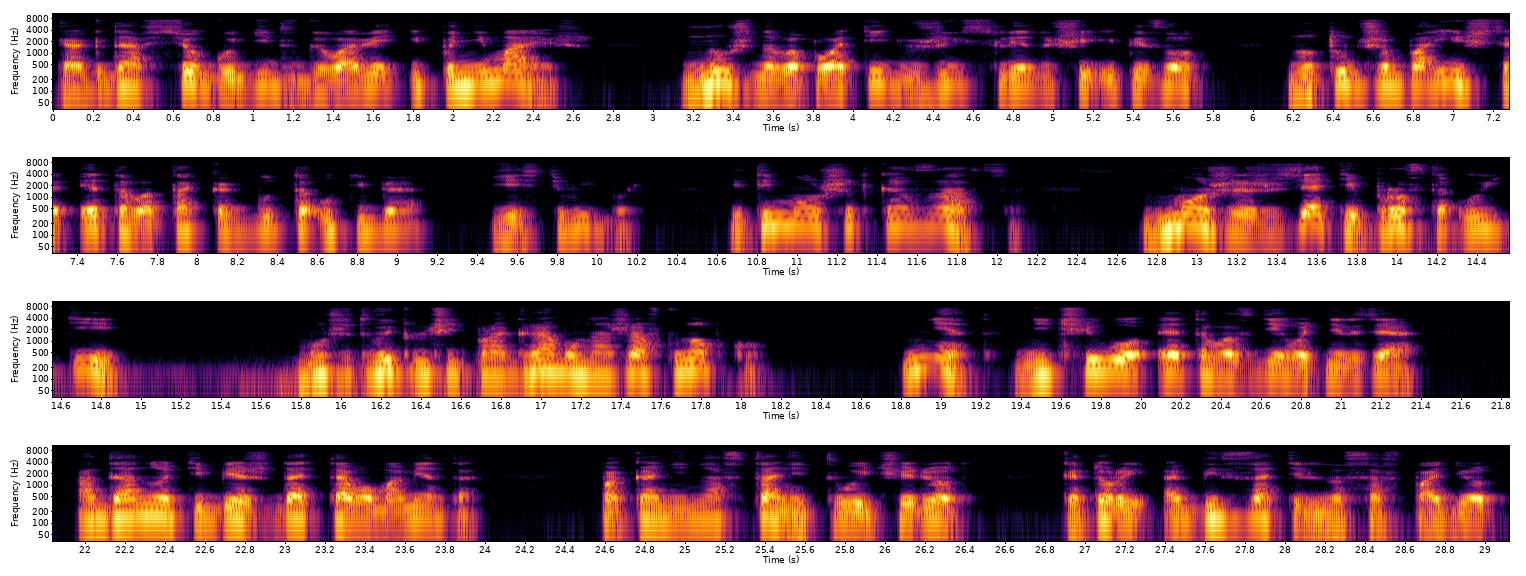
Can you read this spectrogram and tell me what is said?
Когда все гудит в голове и понимаешь, нужно воплотить в жизнь следующий эпизод, но тут же боишься этого, так как будто у тебя есть выбор. И ты можешь отказаться. Можешь взять и просто уйти. Может выключить программу, нажав кнопку? Нет, ничего этого сделать нельзя. А дано тебе ждать того момента, пока не настанет твой черед, который обязательно совпадет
